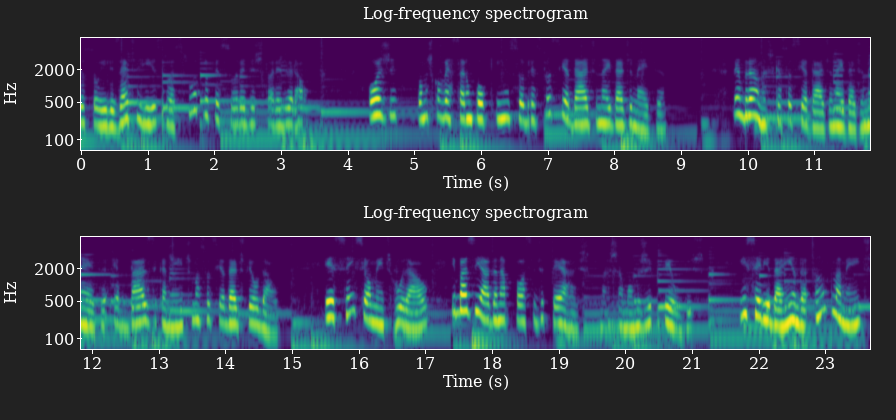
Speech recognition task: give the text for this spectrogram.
eu sou Elisete Risso, a sua professora de História Geral. Hoje vamos conversar um pouquinho sobre a sociedade na Idade Média. Lembramos que a sociedade na Idade Média é basicamente uma sociedade feudal, essencialmente rural e baseada na posse de terras, que nós chamamos de feudos, inserida ainda amplamente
